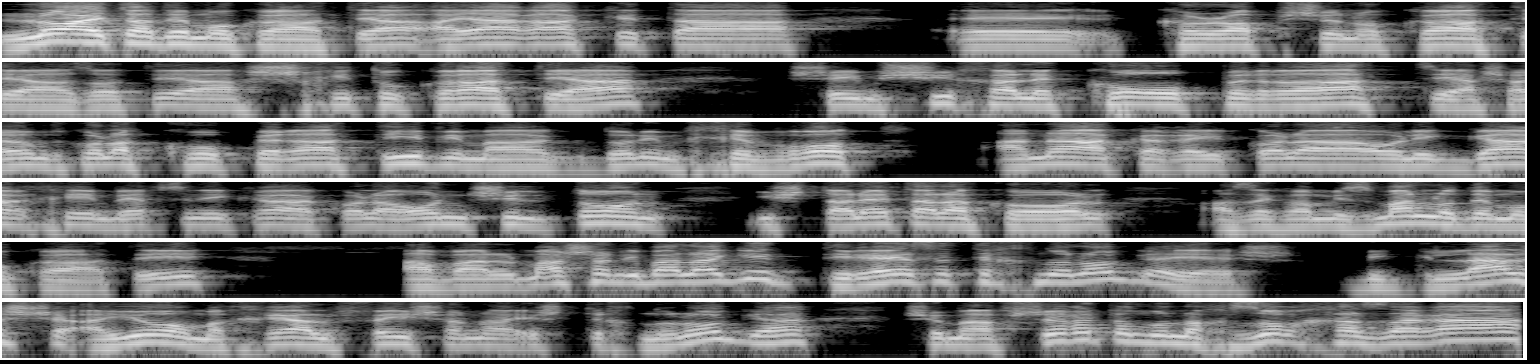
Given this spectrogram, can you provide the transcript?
לא הייתה דמוקרטיה, היה רק את ה-corruptionוקרטיה הזאת, השחיתוקרטיה, שהמשיכה לקואופרטיה, שהיום כל הקואופרטיבים הגדולים, חברות ענק, הרי כל האוליגרכים, ואיך זה נקרא, כל ההון שלטון השתלט על הכל, אז זה כבר מזמן לא דמוקרטי. אבל מה שאני בא להגיד, תראה איזה טכנולוגיה יש. בגלל שהיום, אחרי אלפי שנה, יש טכנולוגיה שמאפשרת לנו לחזור חזרה,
